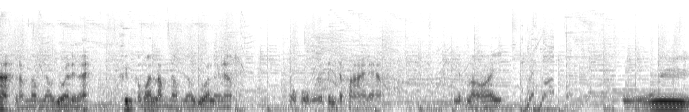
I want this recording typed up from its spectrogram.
น่ะลำนำเย้ายวนเห็นไหมขึ้นคำว่าลำนำเย้ายวนเลยนะครับโอ้โหตีสบายเลยครับ เรียบร้อยโอ้ย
